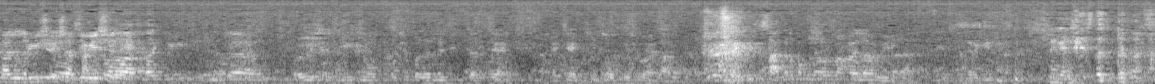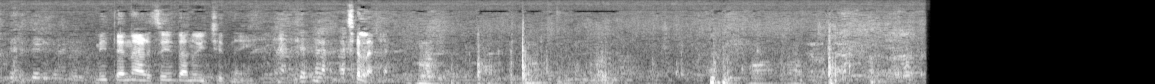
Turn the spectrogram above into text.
आहे व्हायला हवी. सागर मी त्यांना अडचणीत आणू इच्छित नाही. चला.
